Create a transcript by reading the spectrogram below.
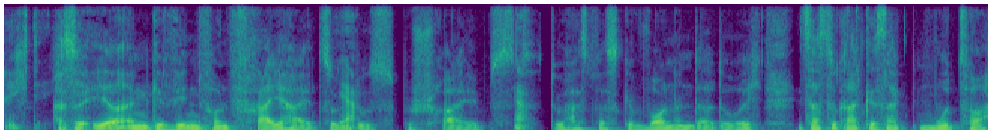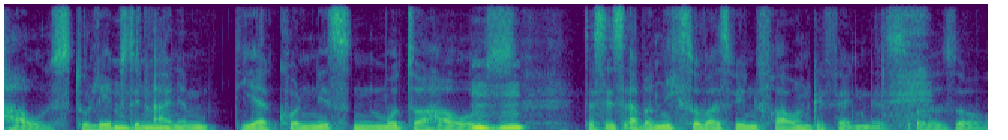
richtig. Also eher ein Gewinn von Freiheit, so wie du es beschreibst. Ja. Du hast was gewonnen dadurch. Jetzt hast du gerade gesagt Mutterhaus. Du lebst mhm. in einem Diakonissen-Mutterhaus. Mhm. Das ist aber nicht so was wie ein Frauengefängnis oder so.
